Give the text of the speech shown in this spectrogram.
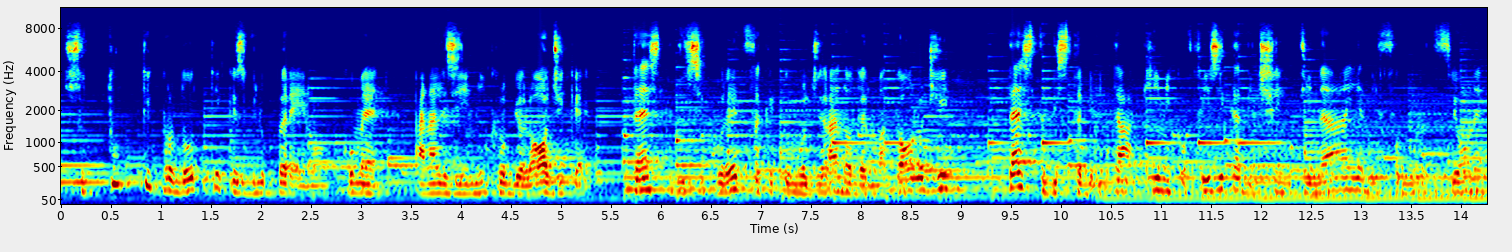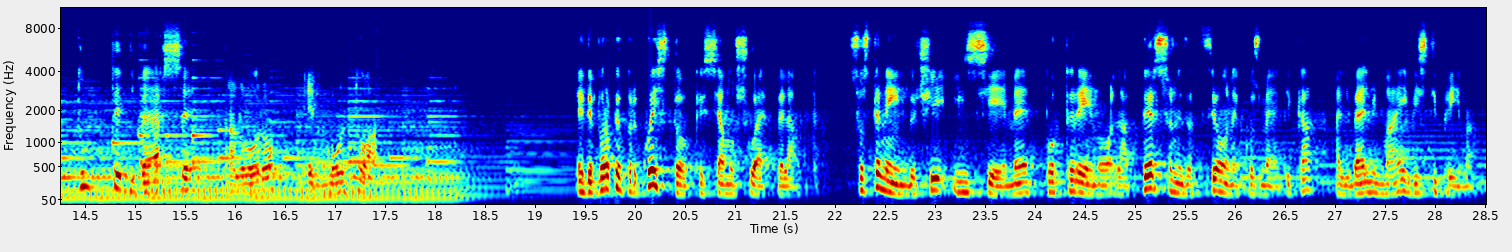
su tutti i prodotti che svilupperemo, come analisi microbiologiche, test di sicurezza che coinvolgeranno dermatologi, test di stabilità chimico-fisica di centinaia di formulazioni, tutte diverse tra loro e molto altro. Ed è proprio per questo che siamo su Apple App. Sostenendoci insieme porteremo la personalizzazione cosmetica a livelli mai visti prima.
